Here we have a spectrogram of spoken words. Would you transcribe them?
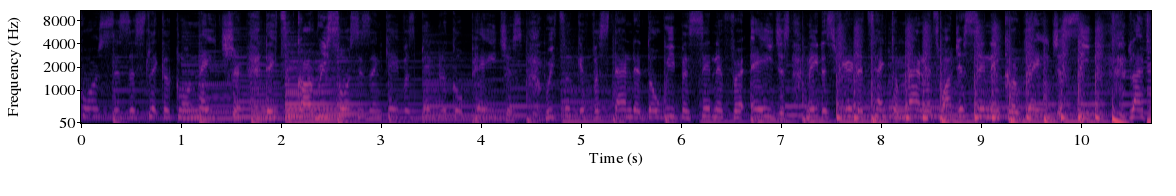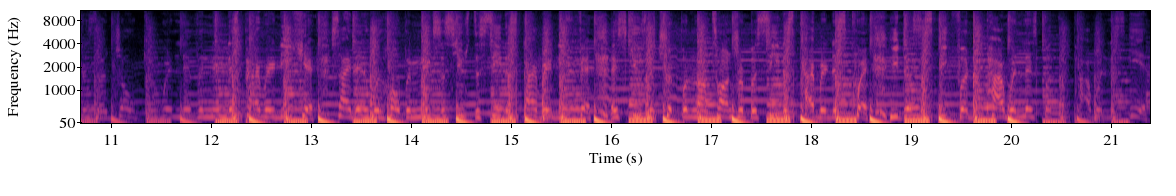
course is a cyclical nature. They took our resources and gave us biblical pages. We took it for standard, though we've been sitting for ages. Made us fear the Ten Commandments while just sinning life is a joke and we're living in this parody here. Sided with hope, it makes us used to see this parody fit. Excuse the triple entendre, but see this is quit. He doesn't speak for the powerless, but the powerless ear.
